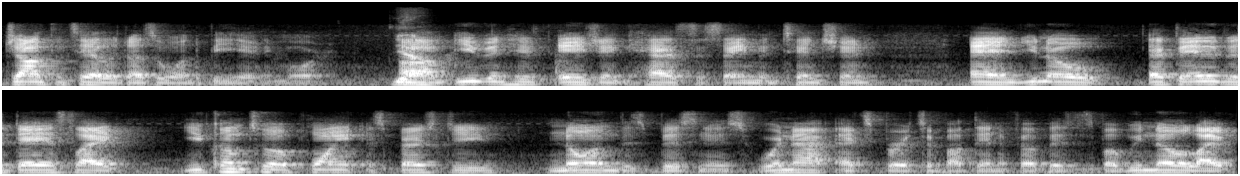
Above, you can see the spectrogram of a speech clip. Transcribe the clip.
Jonathan Taylor doesn't want to be here anymore. Yeah. Um, even his agent has the same intention. And, you know, at the end of the day, it's like you come to a point, especially knowing this business. We're not experts about the NFL business, but we know, like,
